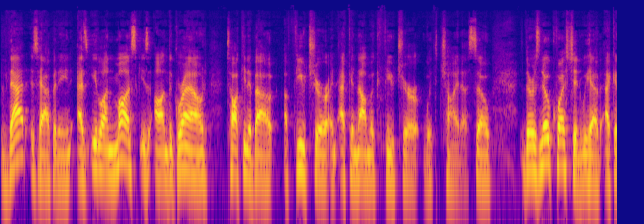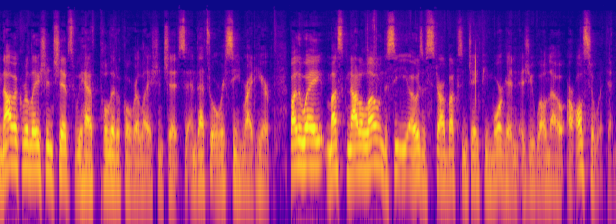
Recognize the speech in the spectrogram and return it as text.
That is happening as Elon Musk is on the ground talking about a future, an economic future with China. So there is no question we have economic relationships, we have political relationships, and that's what we're seeing right here. By the way, Musk not alone, the CEOs of Starbucks and JP Morgan, as you well know, are also with him.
